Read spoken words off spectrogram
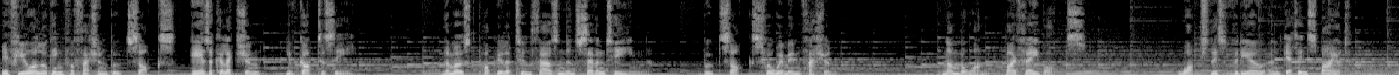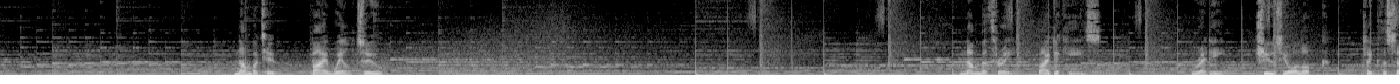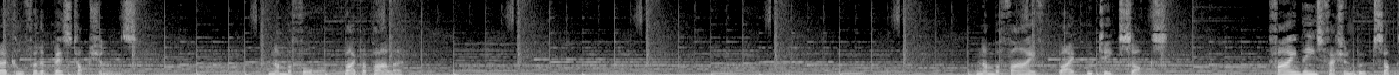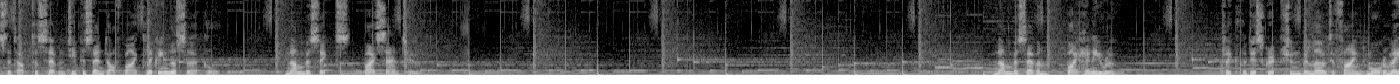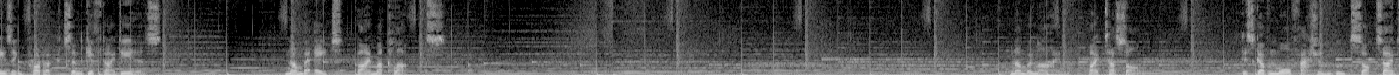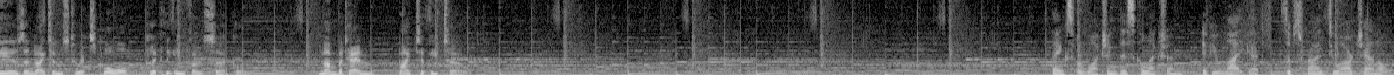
If you're looking for fashion boot socks, here's a collection you've got to see. The most popular 2017 boot socks for women fashion. Number 1 by Faybox. Watch this video and get inspired. Number 2 by Willtoo. Number 3, by Dickies. Ready? Choose your look. Click the circle for the best options. Number 4, by Papala. Number 5, by Boutique Socks. Find these fashion boot socks at up to 70% off by clicking the circle. Number 6, by Santwo. Number 7, by Henny Roo. Click the description below to find more amazing products and gift ideas. Number 8, by Muk Luks. Number 9, by Tusong. Discover more fashion boot socks ideas and items to explore, click the info circle. Number 10, by Tipi Toe. Thanks for watching this collection. If you like it, subscribe to our channel.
